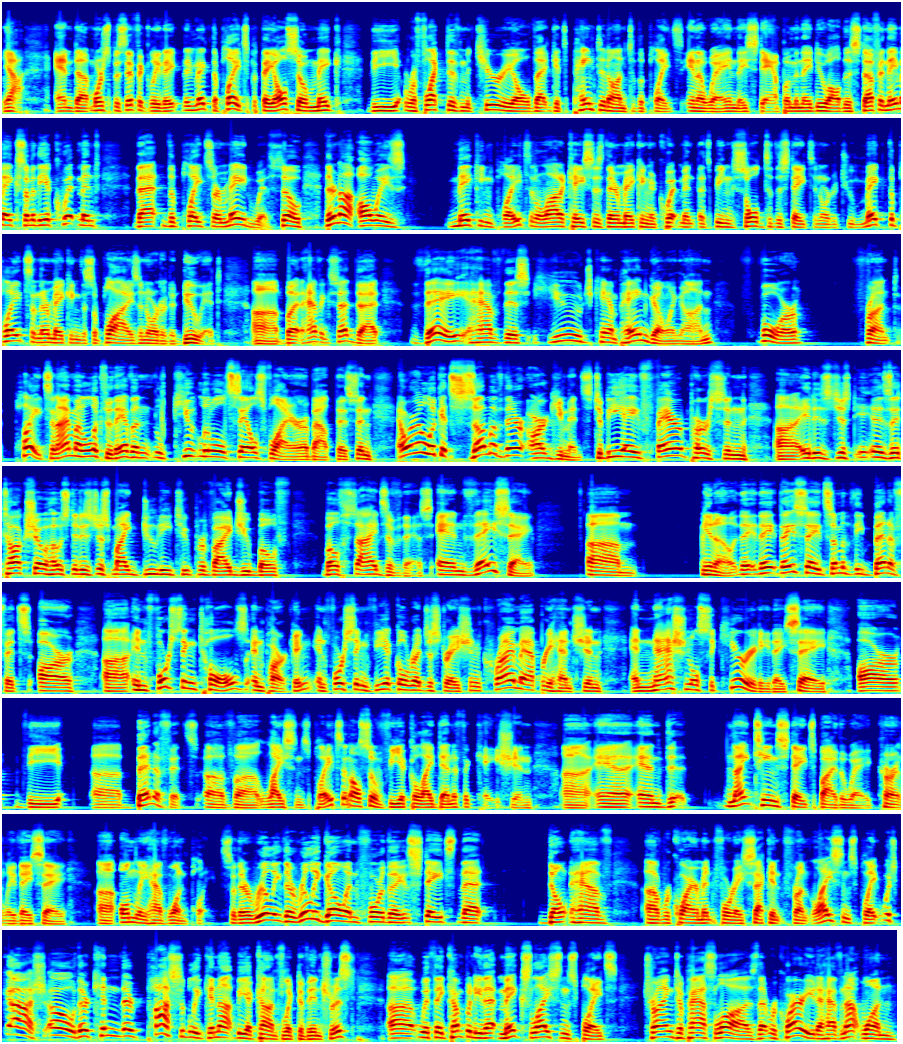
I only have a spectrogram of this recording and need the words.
Yeah, and uh, more specifically, they, they make the plates, but they also make the reflective material that gets painted onto the plates in a way, and they stamp them and they do all this stuff, and they make some of the equipment that the plates are made with. So they're not always making plates. In a lot of cases, they're making equipment that's being sold to the states in order to make the plates, and they're making the supplies in order to do it. Uh, but having said that, they have this huge campaign going on for front plates. And I'm going to look through. They have a cute little sales flyer about this, and and we're going to look at some of their arguments. To be a fair person, uh, it is just as a talk show host, it is just my duty to provide you both both sides of this. And they say. Um, you know, they, they, they say some of the benefits are uh, enforcing tolls and parking, enforcing vehicle registration, crime apprehension, and national security, they say, are the uh, benefits of uh, license plates and also vehicle identification. Uh, and, and 19 states, by the way, currently, they say, uh, only have one plate. So they're really they're really going for the states that don't have uh, requirement for a second front license plate, which, gosh, oh, there can there possibly cannot be a conflict of interest uh, with a company that makes license plates trying to pass laws that require you to have not one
